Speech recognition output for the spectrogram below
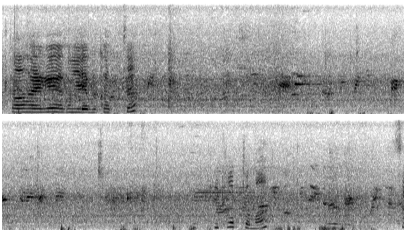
ভাত খাওয়া হয়ে গিয়ে এখন লেবু খাচ্ছে। কি খাচ্ছ মা? তো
